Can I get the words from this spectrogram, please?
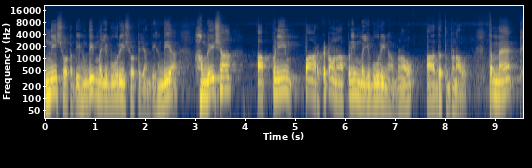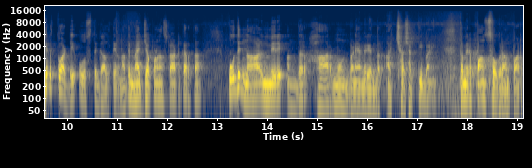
ਨਹੀਂ ਛੁੱਟਦੀ ਹੁੰਦੀ, ਮਜਬੂਰੀ ਛੁੱਟ ਜਾਂਦੀ ਹੁੰਦੀ ਆ। ਹਮੇਸ਼ਾ ਆਪਣੀ ਭਾਰ ਘਟਾਉਣਾ, ਆਪਣੀ ਮਜਬੂਰੀ ਨਾ ਬਣਾਓ। ਆਦਤ ਬਣਾਓ। ਤਾਂ ਮੈਂ ਫਿਰ ਤੁਹਾਡੇ ਉਸ ਤੇ ਗੱਲ ਤੇ ਆਉਣਾ ਤੇ ਮੈਂ ਜਪਣਾ ਸਟਾਰਟ ਕਰਤਾ। ਉਹਦੇ ਨਾਲ ਮੇਰੇ ਅੰਦਰ ਹਾਰਮੋਨ ਬਣਿਆ, ਮੇਰੇ ਅੰਦਰ ਅੱਛਾ ਸ਼ਕਤੀ ਬਣੀ। ਤਾਂ ਮੇਰਾ 500 ਗ੍ਰਾਮ ਭਾਰ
